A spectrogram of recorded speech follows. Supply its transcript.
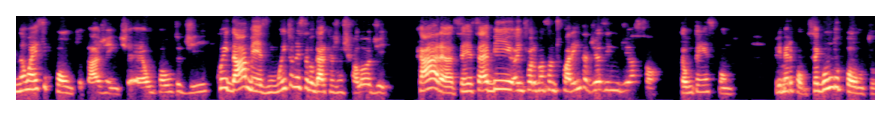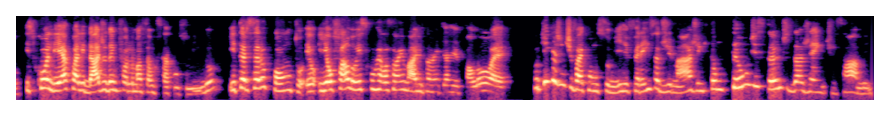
não é esse ponto, tá, gente? É um ponto de cuidar mesmo, muito nesse lugar que a gente falou de, cara, você recebe a informação de 40 dias em um dia só. Então tem esse ponto. Primeiro ponto. Segundo ponto, escolher a qualidade da informação que está consumindo. E terceiro ponto, eu, e eu falo isso com relação à imagem também que a Rê falou, é por que, que a gente vai consumir referências de imagem que estão tão distantes da gente, sabe?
